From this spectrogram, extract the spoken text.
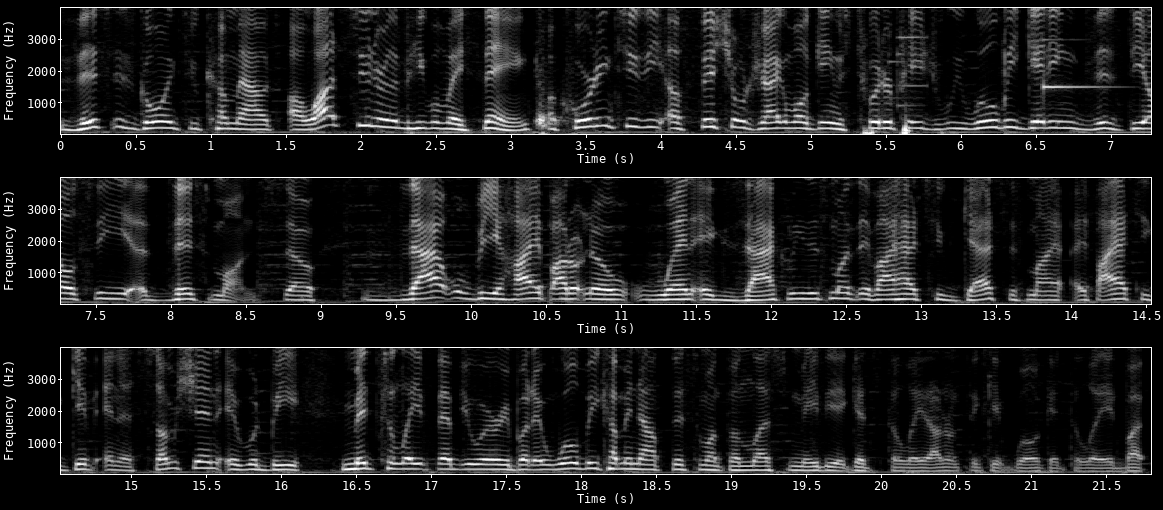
this is going to come out a lot sooner than people may think. According to the official Dragon Ball Games Twitter page, we will be getting this DLC this month. So that will be hype. I don't know when exactly this month. If I had to guess, if my if I had to give an assumption, it would be mid to late February, but it will be coming out this month unless maybe it gets delayed. I don't think it will get delayed, but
